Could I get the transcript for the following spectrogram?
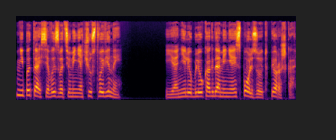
Не пытайся вызвать у меня чувство вины. Я не люблю, когда меня используют, перышко.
